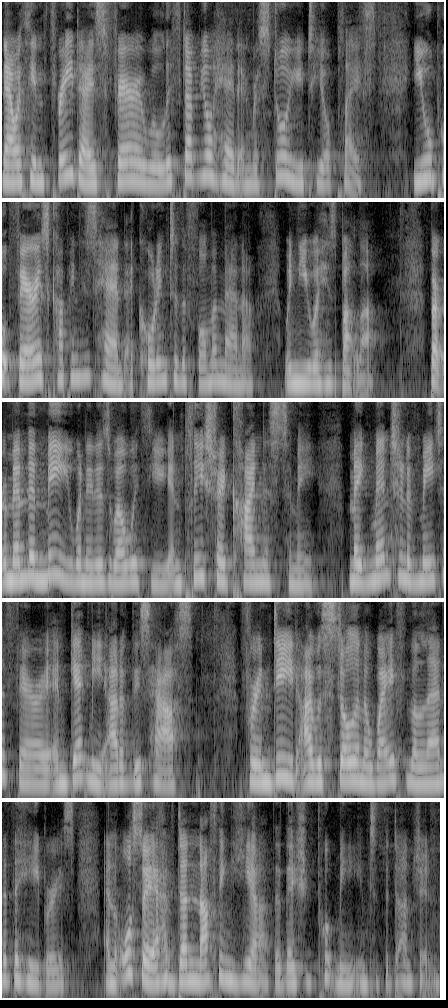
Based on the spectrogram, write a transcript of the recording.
Now, within three days, Pharaoh will lift up your head and restore you to your place. You will put Pharaoh's cup in his hand according to the former manner when you were his butler. But remember me when it is well with you, and please show kindness to me. Make mention of me to Pharaoh, and get me out of this house. For indeed I was stolen away from the land of the Hebrews, and also I have done nothing here that they should put me into the dungeon.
